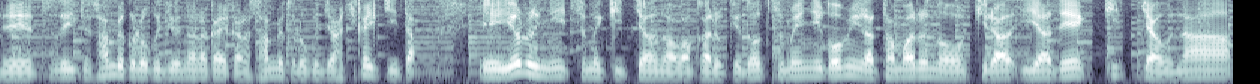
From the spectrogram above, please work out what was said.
えー、続いて367回から368回聞いた、えー、夜に爪切っちゃうのはわかるけど爪にゴミがたまるのを嫌で切っちゃうな、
